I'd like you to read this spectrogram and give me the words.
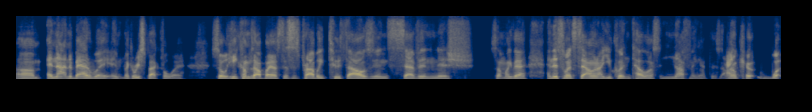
um, and not in a bad way, in like a respectful way. So he comes out by us. This is probably 2007 ish, something like that. And this Sal and I, you couldn't tell us nothing at this. I don't care what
